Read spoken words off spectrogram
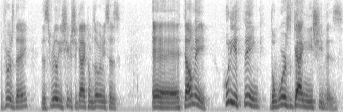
the first day. This really yeshiva guy comes over and he says, eh, "Tell me, who do you think the worst guy in yeshiva is?"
